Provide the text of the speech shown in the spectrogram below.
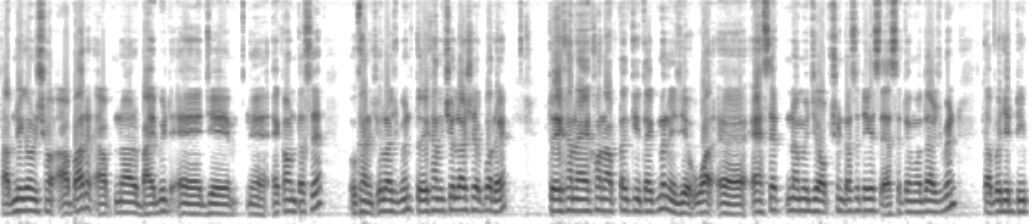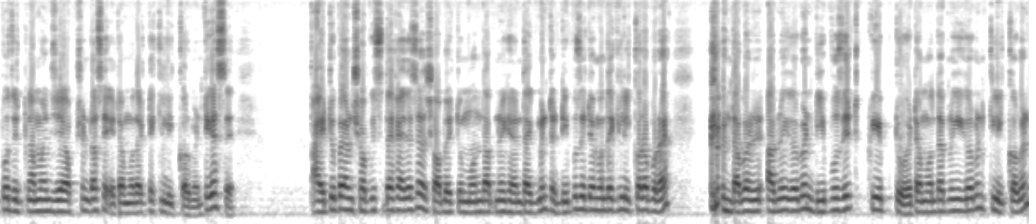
তো আপনি স- আবার আপনার বাইবিট যে অ্যাকাউন্ট আছে, ওখানে চলে আসবেন। তো এখানে চলে আসার পরে, তো এখানে এখন আপনার কী দেখবেন? যে অ্যাসেট নামে যে অপশনটা আছে, ঠিক আছে? অ্যাসেটের মধ্যে আসবেন। তারপর যে ডিপোজিট নামের যে অপশনটা আছে, এটার মধ্যে একটা ক্লিক করবেন, ঠিক আছে? আই টু প্যান সব কিছু দেখা যাচ্ছে সব একটু মন্দা আপনি এখানে দেখবেন। ডিপোজিটের মধ্যে ক্লিক করার পরে, তারপর আপনি করবেন? ডিপোজিট ক্রিপ্টো এটার মধ্যে আপনি কী করবেন? ক্লিক করবেন।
